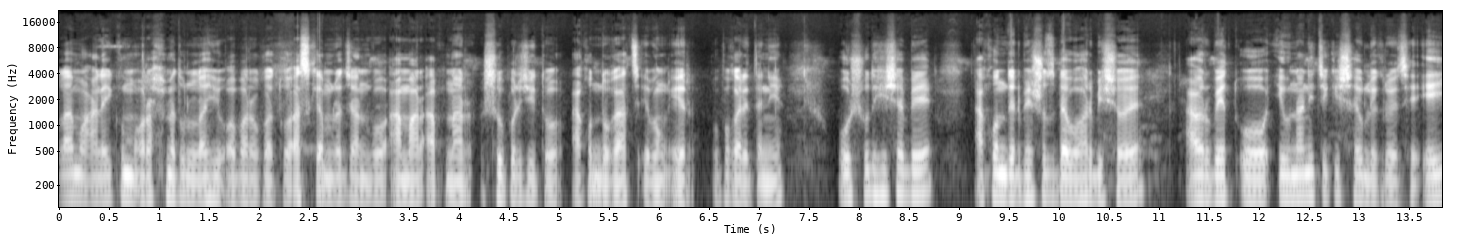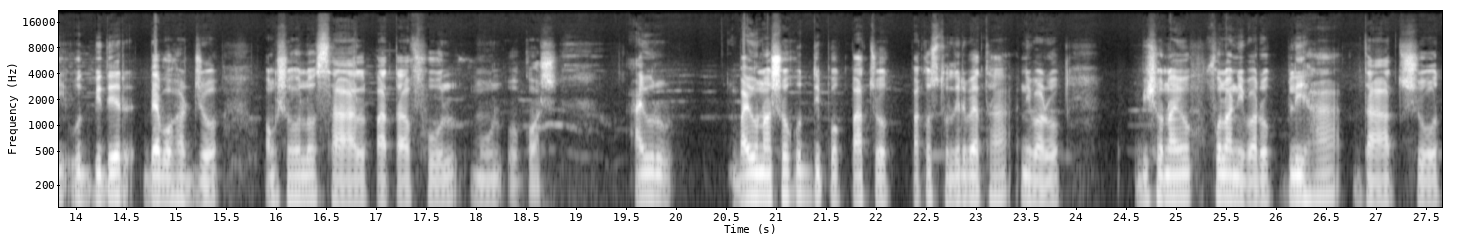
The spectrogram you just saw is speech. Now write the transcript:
আসসালামু আলাইকুম রহমতুল্লাহি ওবরাকাতু আজকে আমরা জানব আমার, আপনার সুপরিচিত আকন্দ গাছ এবং এর উপকারিতা নিয়ে। ওষুধ হিসেবে আকন্দের ভেষজ ব্যবহার বিষয়ে আয়ুর্বেদ ও ইউনানি চিকিৎসায় উল্লেখ রয়েছে। এই উদ্ভিদের ব্যবহার্য অংশ হলো ছাল, পাতা, ফুল, মূল ও কষ। আয়ুর বায়ুনাশক, উদ্দীপক, পাচক, পাকস্থলীর ব্যথা নিবারক, বিষনায়ক, ফোলা নিবারক প্লীহা দাঁত শোথ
